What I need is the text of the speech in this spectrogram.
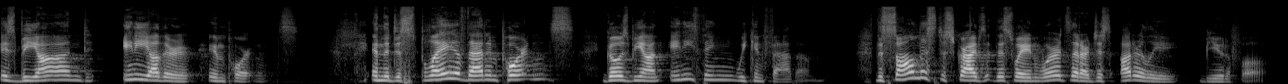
is beyond any other importance. And the display of that importance goes beyond anything we can fathom. The psalmist describes it this way in words that are just utterly beautiful.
